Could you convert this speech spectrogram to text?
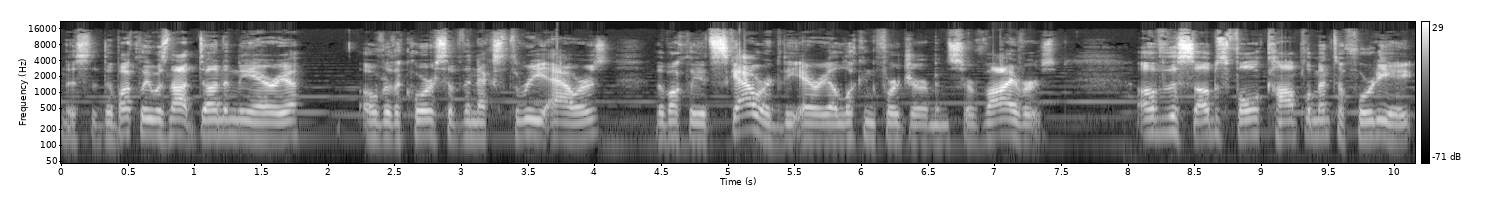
this the Buckley was not done in the area. Over the course of the next three hours, the Buckley had scoured the area looking for German survivors. Of the sub's full complement of 48,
